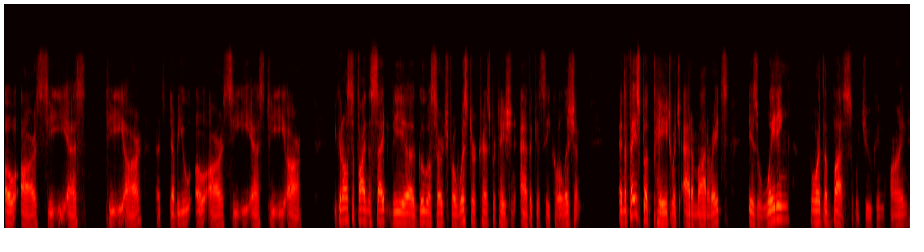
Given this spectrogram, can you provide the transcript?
O R C E S T E R. That's W O R C E S T E R. You can also find the site via Google search for Worcester Transportation Advocacy Coalition. And the Facebook page, which Adam moderates, is Waiting for the Bus, which you can find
